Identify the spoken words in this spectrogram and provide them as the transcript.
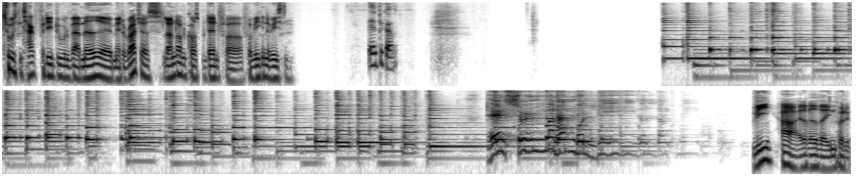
tusind tak, fordi du vil være med, øh, Mette Rogers, London-korrespondent for, for Weekendavisen. Velbekomme. Den sømand, han må lide langt Vi har allerede været inde på det.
